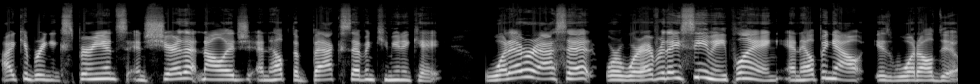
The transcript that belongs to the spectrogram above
I can bring experience and share that knowledge and help the back seven communicate. Whatever asset or wherever they see me playing and helping out is what I'll do.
